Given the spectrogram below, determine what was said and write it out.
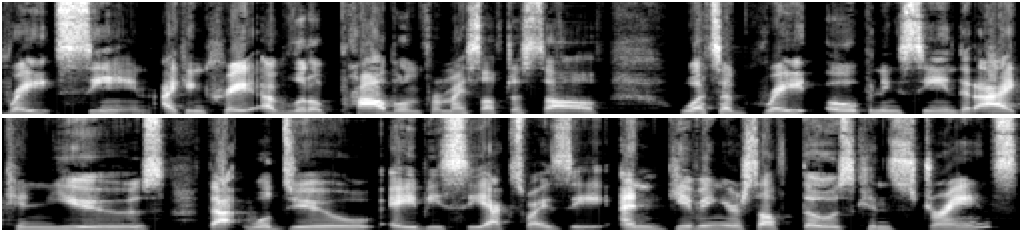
great scene? I can create a little problem for myself to solve. What's a great opening scene that I can use that will do A, B, C, X, Y, Z? And giving yourself those constraints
